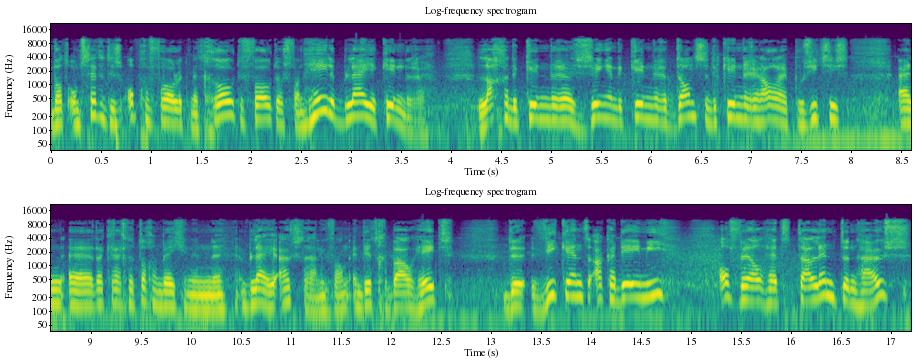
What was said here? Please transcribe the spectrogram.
Wat ontzettend is opgevrolijkt met grote foto's van hele blije kinderen. Lachende kinderen, zingende kinderen, dansende kinderen in allerlei posities. En uh, daar krijgt het toch een beetje een, een blije uitstraling van. En dit gebouw heet de Weekendacademie. Ofwel het Talentenhuis.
